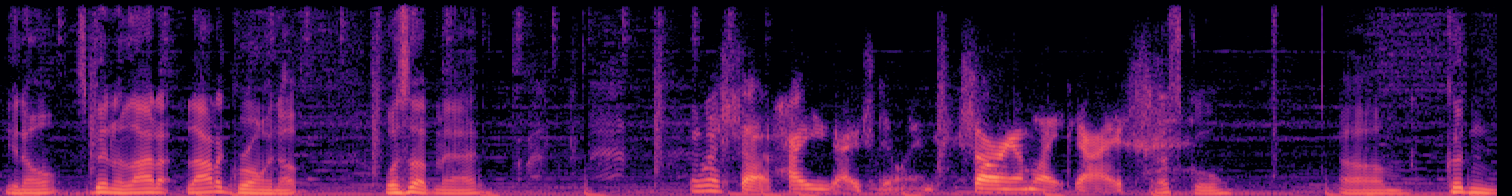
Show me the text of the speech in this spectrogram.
You know, it's been a lot of lot of growing up. What's up, Matt? What's up? How you guys doing? Sorry I'm late, guys. That's cool. Um, couldn't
